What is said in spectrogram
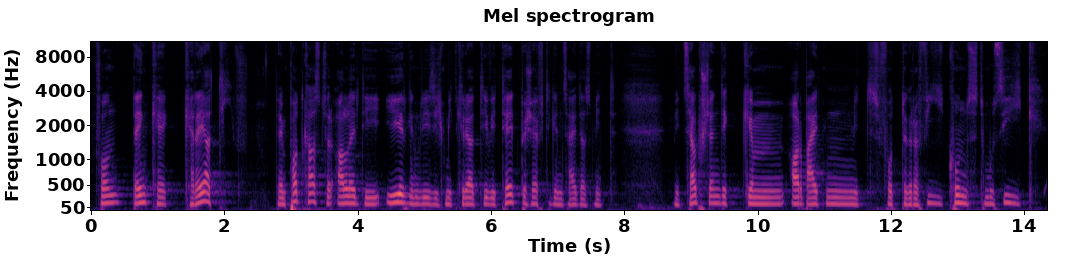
von Denke Kreativ. Dem Podcast für alle, die irgendwie sich mit Kreativität beschäftigen, sei das mit, mit selbstständigem Arbeiten, mit Fotografie, Kunst, Musik,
